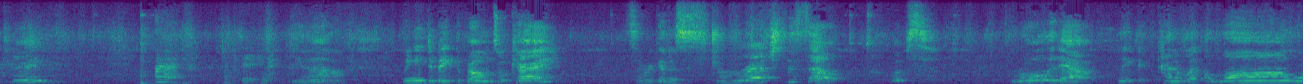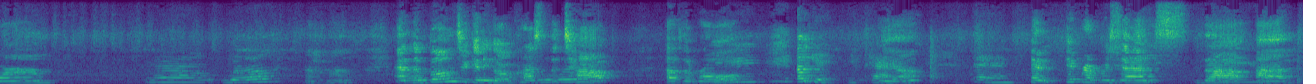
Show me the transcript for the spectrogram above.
Okay? Yeah. We need to make the bones, okay? So we're going to stretch this out. Whoops. Roll it out. Make it kind of like a long worm. Yeah, well. Uh-huh. And the bones are going to go across the top of the roll. Okay, you can. Yeah. And, and it represents the uh,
